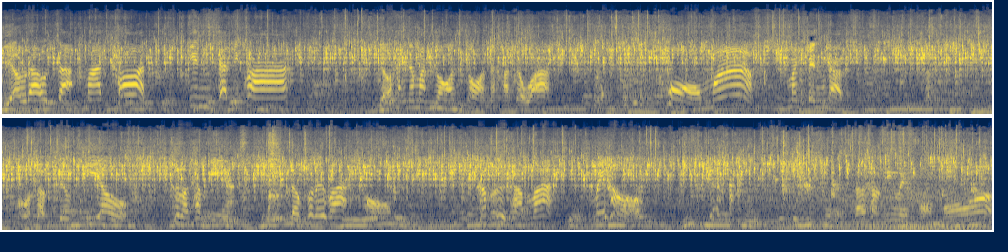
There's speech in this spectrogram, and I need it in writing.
เดี๋ยวเราจะมาทอดกินกันดีกว่า เดี๋ยวให้น้ำมันร้อนก่อนนะคะ แต่ว่าหอมมาก มันเป็นแบบหอมแบบเปรี้ยวๆคือเราทำเองอะเราก็เลยว่าหอมถ้าคนอื่นทำว่าไม่หอมเราทำเองเลยหอมมาก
